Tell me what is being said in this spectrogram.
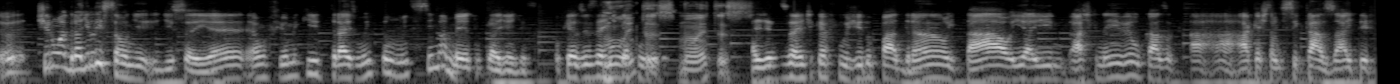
eu tiro uma grande lição de- disso aí. É, é um filme que traz muito, muito ensinamento pra gente. Porque às vezes a gente fugir- Muitos, muitos. às vezes a gente quer fugir do padrão e tal, e aí acho que nem vê o caso, a, a, a questão de se casar e ter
